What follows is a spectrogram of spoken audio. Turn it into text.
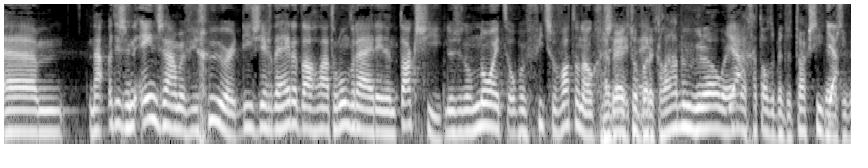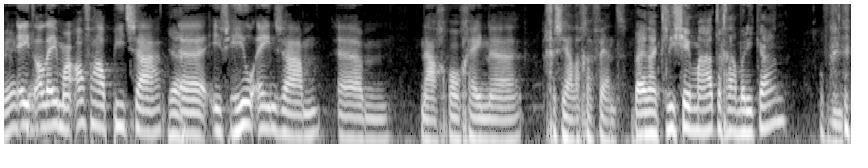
Um, nou, het is een eenzame figuur die zich de hele dag laat rondrijden in een taxi. Dus nog nooit op een fiets of wat dan ook gezeten Hij werkt op een reclamebureau en ja. gaat altijd met de taxi naar ja, zijn werk. eet alleen maar afhaalpizza, ja. uh, is heel eenzaam. Um, nou, gewoon geen uh, gezellige vent. Bijna een clichématige Amerikaan? Of niet?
